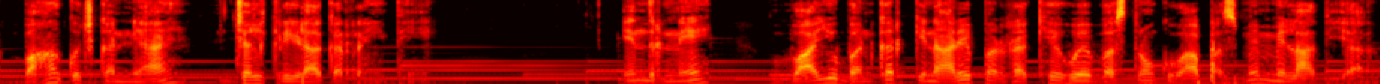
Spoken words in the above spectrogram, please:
वहाँ कुछ कन्याएँ जल क्रीड़ा कर रही थीं। इंद्र ने वायु बनकर किनारे पर रखे हुए वस्त्रों को आपस में मिला दिया।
